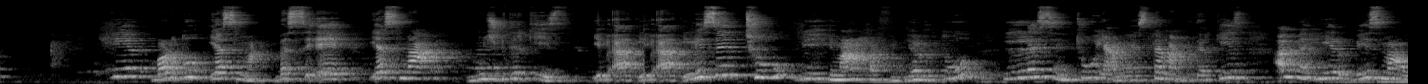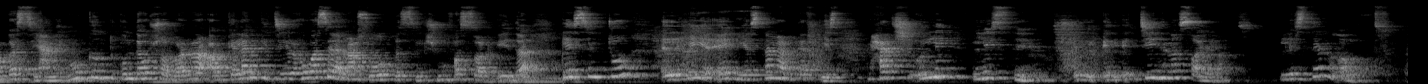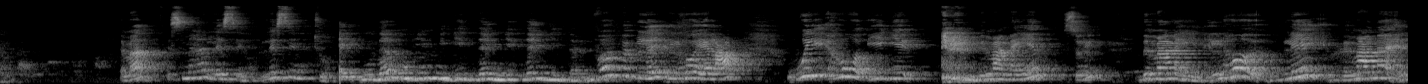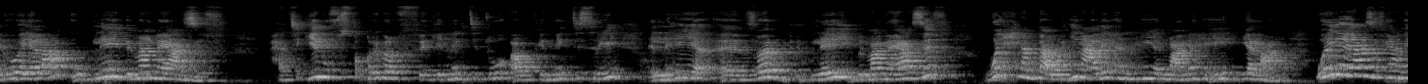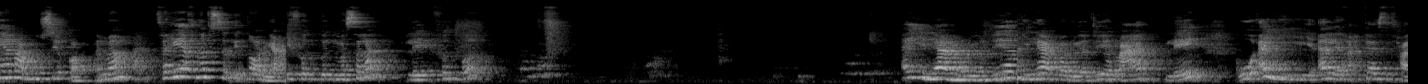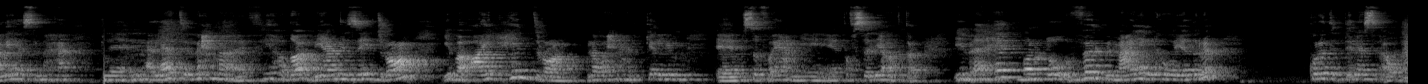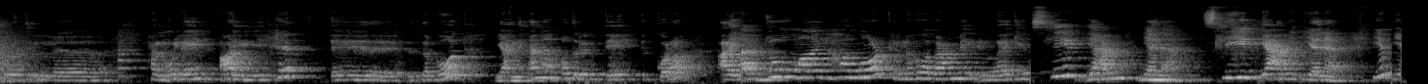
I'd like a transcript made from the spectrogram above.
hear برضو يسمع بس إيه؟ يسمع مش بتركيز. يبقى يبقى listen to بيجي معاه حرف الجر to listen to يعني يستمع بتركيز. أما hear بيسمع وبس يعني ممكن تكون دوشة بره أو كلام كتير. هو سامع صوت بس مش مفسر إيه ده. Listen to اللي هي إيه؟ يستمع بتركيز. محدش يقول لي listen. ال- ال- ال T هنا silent. Listen غلط تمام؟ اسمها listen listen to وده مهم جدا جدا جدا. Verb play اللي هو يلعب وهو بيجي بمعنيين sorry بمعنيين. اللي هو play بمعنى اللي هو يلعب و play بمعنى يعزف. هتيجي له في تقريبا في Connect 2 أو Connect 3 اللي هي verb play بمعنى يعزف. وإحنا متعودين عليها إن هي معناها إيه؟ يلعب. وهي يعزف يعني يلعب موسيقى تمام؟ فهي في نفس الإطار يعني. football مثلا play football أي لعبة رياضية أي لعبة رياضية معاك play وأي آلة هتعزف عليها اسمها الآلات اللي إحنا فيها ضرب يعني زي drum يبقى I hit drum لو إحنا هنتكلم آه، بصفة يعني تفصيلية أكتر. يبقى hit برضو verb معايا اللي هو يضرب. كرة التنس أو كرة ال- هنقول إيه؟ I hit the ball يعني أنا بضرب إيه؟ الكرة. I do my homework اللي هو بعمل الواجب. sleep يعني ينام. sleep يعني ينام. يبقى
